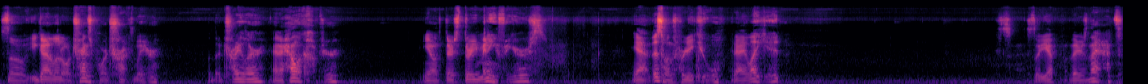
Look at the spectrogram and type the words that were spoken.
So, you got a little transport truck there, with a trailer and a helicopter. You know, there's three minifigures. Yeah, this one's pretty cool, and I like it. So, so yep, there's that.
